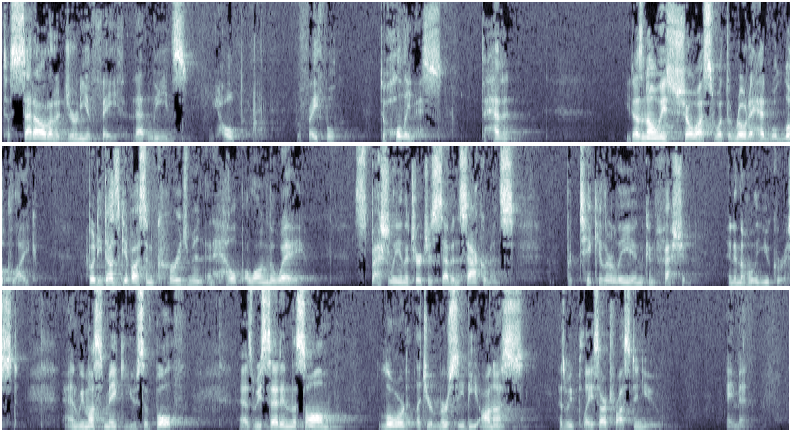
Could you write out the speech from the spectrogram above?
to set out on a journey of faith that leads, we hope, we're faithful, to holiness, to heaven. He doesn't always show us what the road ahead will look like, but he does give us encouragement and help along the way, especially in the church's seven sacraments, particularly in confession and in the Holy Eucharist. And we must make use of both. As we said in the psalm, Lord, let your mercy be on us as we place our trust in you. Amen.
